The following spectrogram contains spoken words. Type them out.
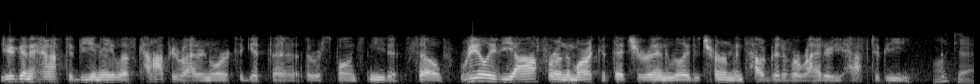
you're going to have to be an A-list copywriter in order to get the, the response needed. So really the offer and the market that you're in really determines how good of a writer you have to be. Okay.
